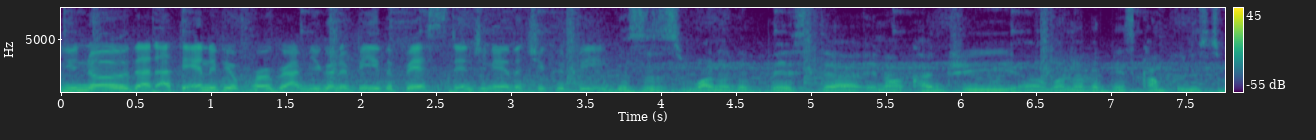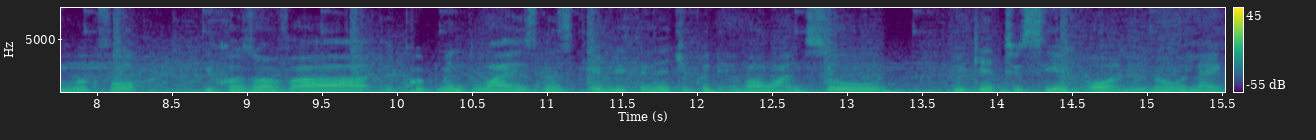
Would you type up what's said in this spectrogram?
you know that at the end of your program you're going to be the best engineer that you could be. This is one of the best uh, in our country, uh, one of the best companies to work for because of uh, equipment-wise, there's everything that you could ever want. So you get to see it all, you know, like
